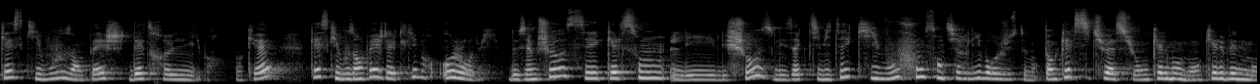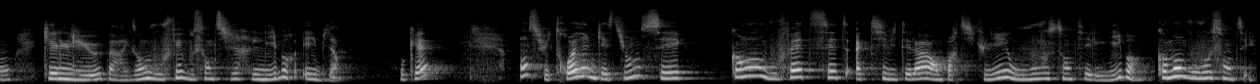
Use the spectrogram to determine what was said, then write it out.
qu'est-ce qui vous empêche d'être libre Ok? Qu'est-ce qui vous empêche d'être libre aujourd'hui? Deuxième chose, c'est quelles sont les, les, choses, les activités qui vous font sentir libre justement? Dans quelle situation, quel moment, quel événement, quel lieu par exemple vous fait vous sentir libre et bien Ok? Ensuite, troisième question, c'est quand vous faites cette activité-là en particulier où vous vous sentez libre, comment vous vous sentez?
